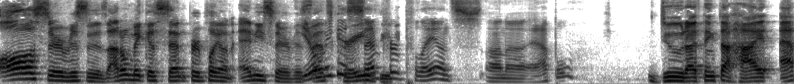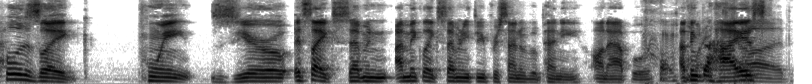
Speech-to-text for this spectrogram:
all services, I don't make a cent per play on any service. You don't that's make crazy, a cent per play on s- on uh, Apple? dude. I think the high Apple is like point zero. It's like seven. I make like seventy three percent of a penny on Apple. Oh I think the highest. God.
